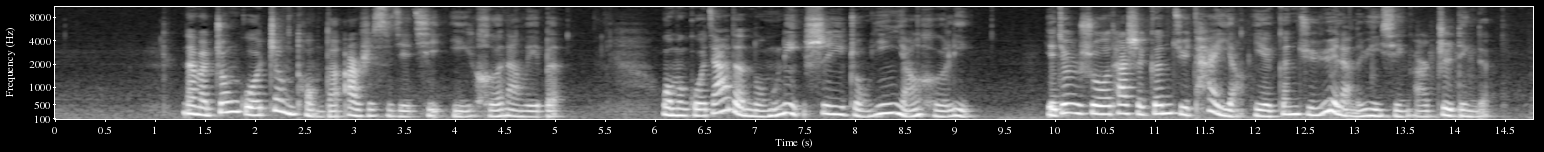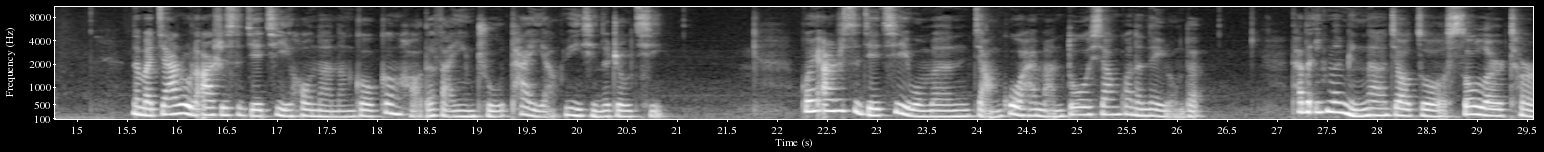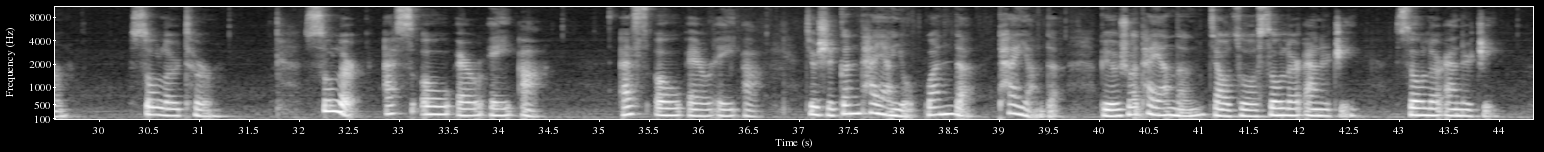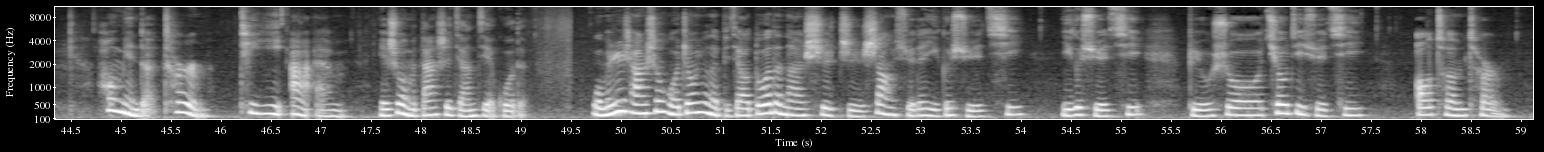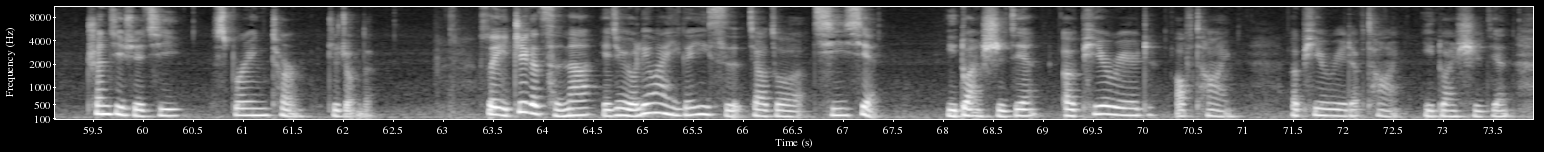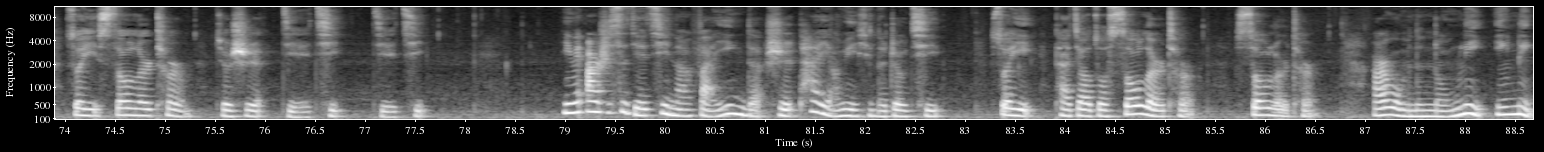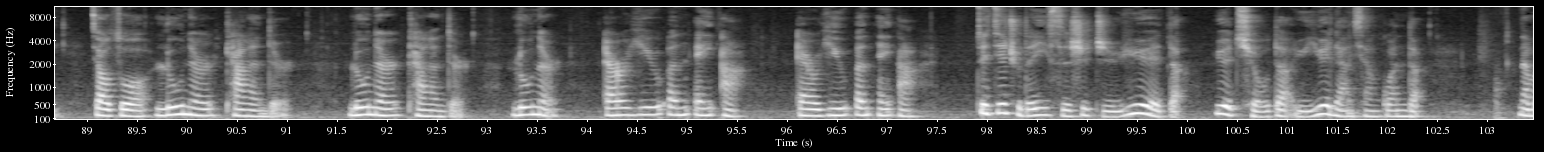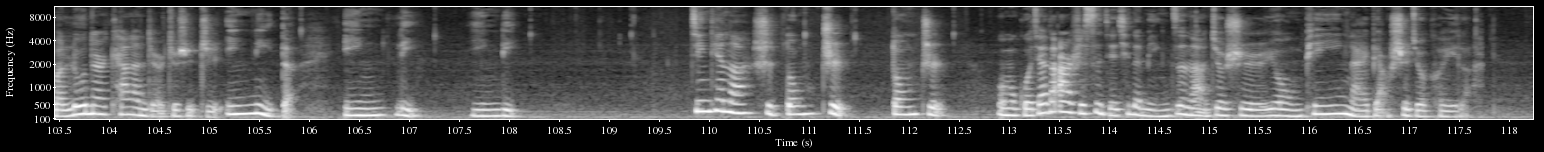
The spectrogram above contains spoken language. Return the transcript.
那么中国正统的二十四节气以河南为本。我们国家的农历是一种阴阳合历，也就是说，它是根据太阳也根据月亮的运行而制定的。那么加入了二十四节气以后呢，能够更好的反映出太阳运行的周期。关于二十四节气，我们讲过还蛮多相关的内容的。它的英文名呢叫做 Solar Term，Solar Term，Solar，S-O-L-A-R。S O L A R 就是跟太阳有关的太阳的，比如说太阳能叫做 solar energy，solar energy。后面的 term T E R M 也是我们当时讲解过的。我们日常生活中用的比较多的呢，是指上学的一个学期，一个学期，比如说秋季学期 autumn term，春季学期 spring term 这种的。所以这个词呢，也就有另外一个意思，叫做期限，一段时间，a period of time，a period of time，一段时间。所以 solar term 就是节气，节气。因为二十四节气呢，反映的是太阳运行的周期，所以它叫做 solar term，solar term。而我们的农历阴历叫做 lunar calendar，lunar calendar。Lunar, L-U-N-A-R，L-U-N-A-R，最基础的意思是指月的、月球的、与月亮相关的。那么 Lunar Calendar 就是指阴历的，阴历，阴历。今天呢是冬至，冬至。我们国家的二十四节气的名字呢，就是用拼音来表示就可以了。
